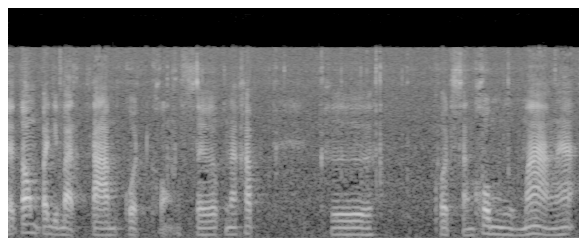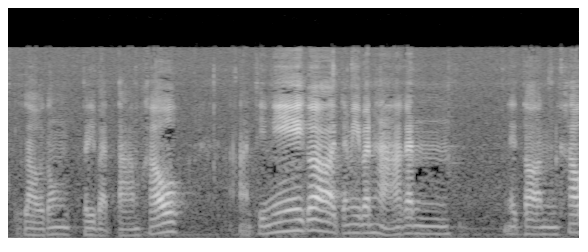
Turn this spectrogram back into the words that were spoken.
จะต้องปฏิบัติตามกฎของเซิร์ฟนะครับ คือ กฎสังคมหมู่มากนะฮะเราต้องปฏิบัติตามเขาทีนี้ก็จะมีปัญหากันในตอนเข้า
